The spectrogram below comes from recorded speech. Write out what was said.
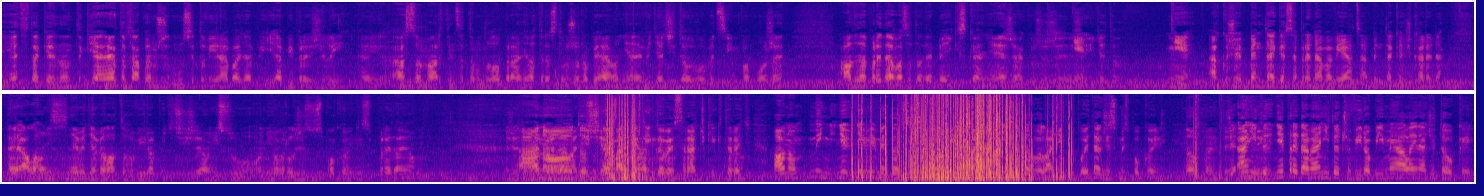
je to také, no tak ja, ja to chápem, že musia to vyrábať, aby, aby prežili. Hej. Aston Martin sa tomu dlho bránil a teraz to už robia aj oni a nevedia, či to vôbec im pomôže. Ale teda predáva sa tá DBX, nie? Že akože, že, Nie. že ide to. Nie, akože Bentayga sa predáva viac a Bentayga je škareda. Hej, ale oni zase nevedia veľa toho vyrobiť, čiže oni sú, oni hovorili, že sú spokojní s predajom. Že to Áno, to sú tie marketingové sračky, ktoré... Áno, my ne, nevieme to ani nikto toho veľa nekupuje, takže sme spokojní. No, hej, Že ani to, nepredáme ani to, čo vyrobíme, ale ináč je to OK.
